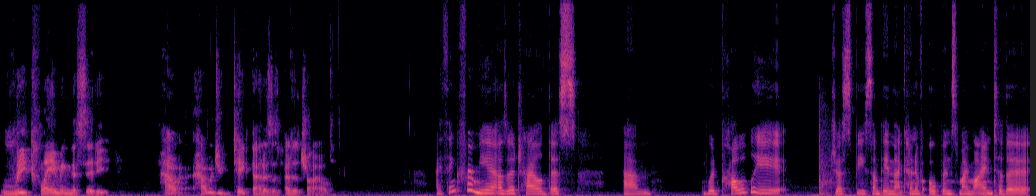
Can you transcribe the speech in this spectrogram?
reclaiming the city? How how would you take that as a, as a child? I think for me as a child, this um, would probably just be something that kind of opens my mind to the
